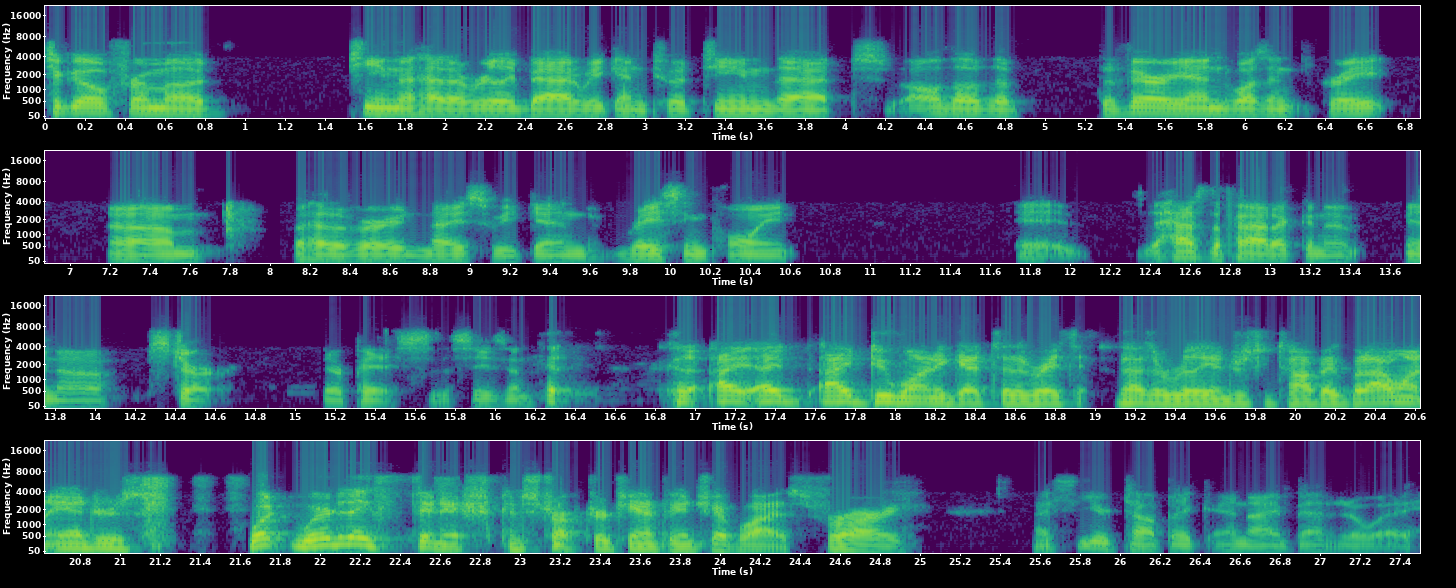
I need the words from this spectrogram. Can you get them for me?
to go from a team that had a really bad weekend to a team that, although the the very end wasn't great, um, but had a very nice weekend. Racing Point it has the paddock in a in a stir. Their pace this season. I, I I do want to get to the race. That's a really interesting topic, but I want Andrews. What? Where do they finish constructor championship wise? Ferrari. I see your topic and I bat it away.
